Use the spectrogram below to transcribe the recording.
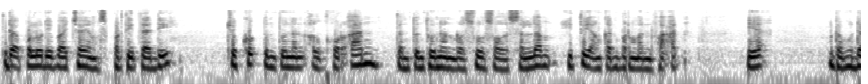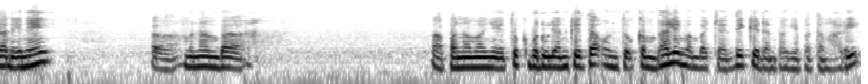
tidak perlu dibaca yang seperti tadi. Cukup tuntunan Al-Quran dan tuntunan Rasul SAW itu yang akan bermanfaat ya. Mudah-mudahan ini uh, menambah apa namanya itu kepedulian kita untuk kembali membaca zikir dan pagi petang hari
